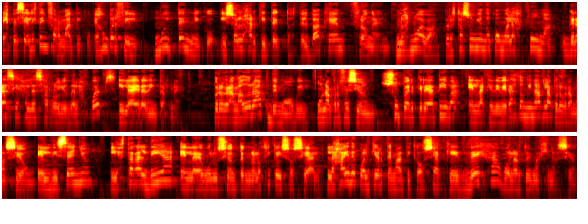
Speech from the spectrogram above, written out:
Especialista informático. Es un perfil muy técnico y son los arquitectos del backend, frontend. No es nueva, pero está subiendo como la espuma gracias al desarrollo de las webs y la era de Internet. Programador app de móvil, una profesión súper creativa en la que deberás dominar la programación, el diseño y estar al día en la evolución tecnológica y social. Las hay de cualquier temática, o sea que deja volar tu imaginación.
